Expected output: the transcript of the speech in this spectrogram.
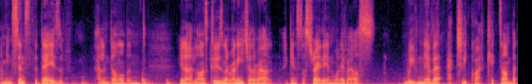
I mean, since the days of Allan Donald and, you know, Lance Klusener running each other out against Australia and whatever else, we've never actually quite kicked on. But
